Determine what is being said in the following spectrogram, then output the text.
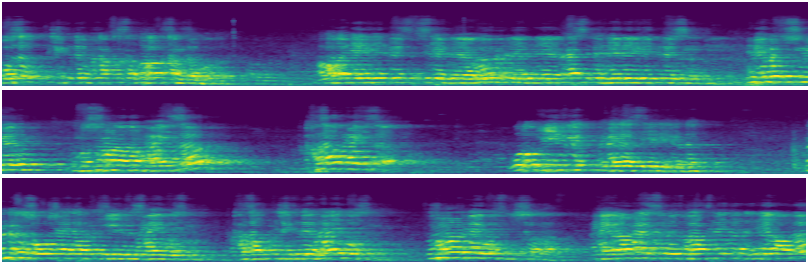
осы жігіттердің хаққысына дұға қылсаңыздар болады. Алла берекет берсін сіздеріне өмірлеріне кәсіптеріне берекет берсін мен бір түсінгенім мұсылман адам байыса қазақ байыса ол елге пайдасы тиеді екен да? Міне сол үшін айтамыз еліміз бай болсын қазақтың жігіттері бай болсын жомарт бай болсын иншалла. Пайғамбар өз дұғасында айтады ей алла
